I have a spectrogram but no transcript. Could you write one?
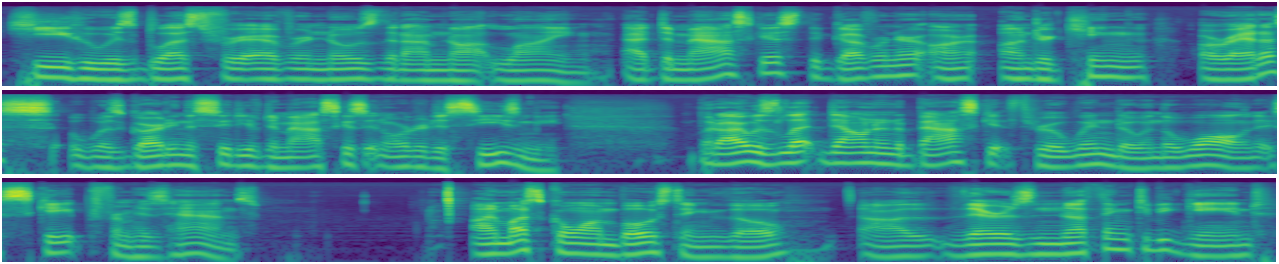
he who is blessed forever, knows that I'm not lying. At Damascus, the governor uh, under King Aretas was guarding the city of Damascus in order to seize me. But I was let down in a basket through a window in the wall and escaped from his hands. I must go on boasting, though. Uh, there is nothing to be gained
